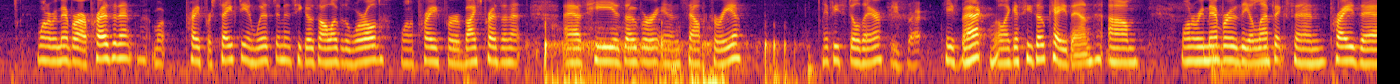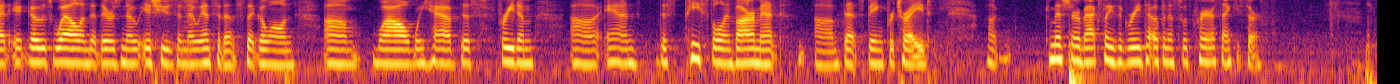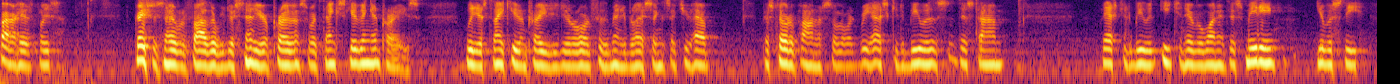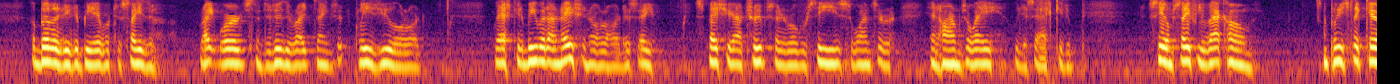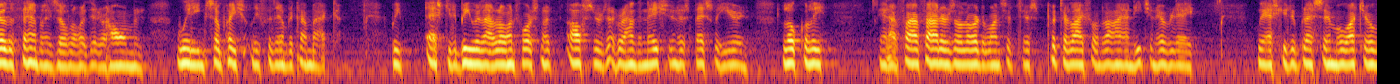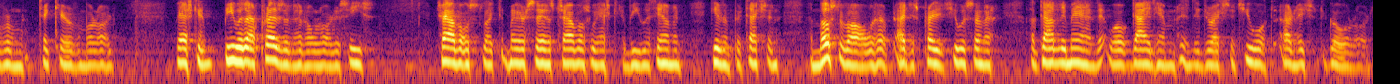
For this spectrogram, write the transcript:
Want to remember our president. Pray for safety and wisdom as he goes all over the world. Want to pray for Vice President as he is over in South Korea, if he's still there. He's back. He's back. Well, I guess he's okay then. Um, want to remember the Olympics and pray that it goes well and that there's no issues and no incidents that go on um, while we have this freedom uh, and this peaceful environment um, that's being portrayed. Uh, Commissioner Baxley has agreed to open us with prayer. Thank you, sir. Bow our heads, please. Gracious and Heavenly Father, we just enter your presence with thanksgiving and praise. We just thank you and praise you, dear Lord, for the many blessings that you have bestowed upon us, O Lord. We ask you to be with us at this time. We ask you to be with each and every one at this meeting. Give us the ability to be able to say the right words and to do the right things that please you, O Lord. We ask you to be with our nation, O Lord, as they, especially our troops that are overseas, the ones that are in harm's way. We just ask you to see them safely back home. And please take care of the families, O Lord, that are home and waiting so patiently for them to come back. We ask you to be with our law enforcement officers around the nation, especially here and locally, and our firefighters, O Lord, the ones that just put their life on the line each and every day. We ask you to bless them and watch over them, take care of them, O Lord. We ask you to be with our president, O Lord, as he travels, like the mayor says, travels. We ask you to be with him and give him protection. And most of all, uh, I just pray that you will send a, a godly man that will guide him in the direction that you want our nation to go, Lord.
